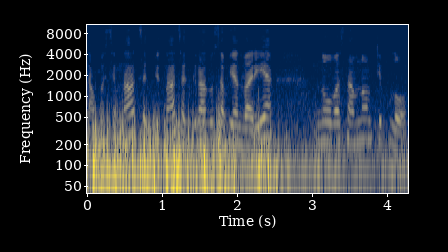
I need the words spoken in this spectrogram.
там 18-15 градусов в январе, но в основном тепло.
